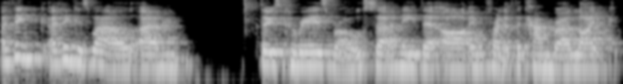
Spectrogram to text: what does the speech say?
I think I think as well. Um, those careers roles certainly that are in front of the camera, like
